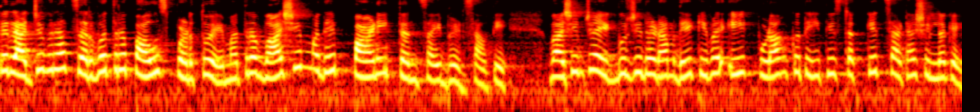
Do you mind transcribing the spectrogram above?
तर राज्यभरात सर्वत्र पाऊस पडतोय. मात्र वाशिममध्ये पाणी टंचाई भेडसावते वाशिमच्या एकबुर्जी धरणामध्ये केवळ एक पूर्णांक तेहतीस टक्केच साठा शिल्लक आहे.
